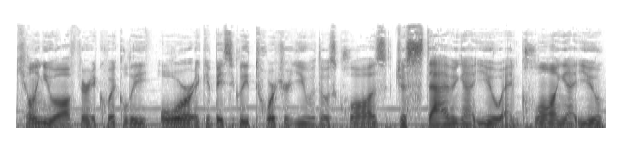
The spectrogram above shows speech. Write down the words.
killing you off very quickly, or it could basically torture you with those claws, just stabbing at you and clawing at you.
